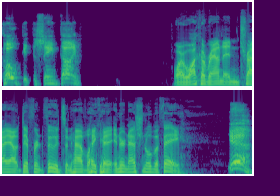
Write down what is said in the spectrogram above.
coke at the same time Or walk around and try out different foods and have like an international buffet. Yeah,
